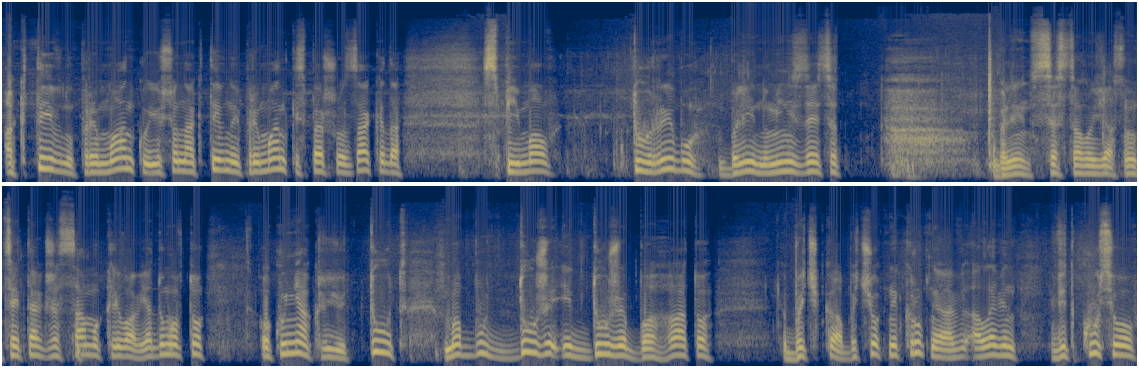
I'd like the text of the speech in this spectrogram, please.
Активну приманку, і все на активної приманки з першого закида спіймав ту рибу. Блін, ну мені здається, блін, все стало ясно. Ну, Цей так же само клював. Я думав, то окуня клюють. Тут, мабуть, дуже і дуже багато бичка. Бичок не крупний, але він відкусював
